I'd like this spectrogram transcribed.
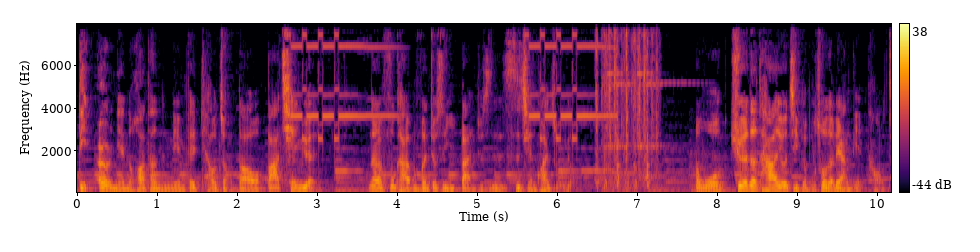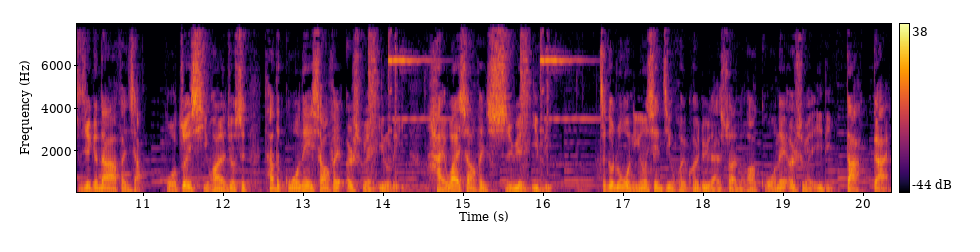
第二年的话，它的年费调整到八千元，那副卡的部分就是一半，就是四千块左右。我觉得它有几个不错的亮点，好，直接跟大家分享。我最喜欢的就是它的国内消费二十元一里，海外消费十元一里。这个如果你用现金回馈率来算的话，国内二十元一里大概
